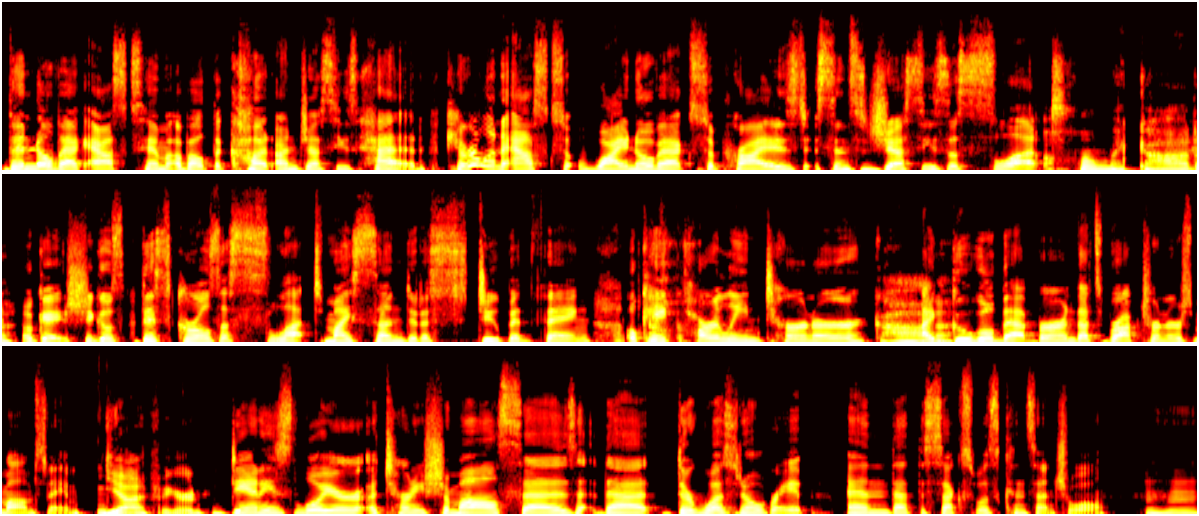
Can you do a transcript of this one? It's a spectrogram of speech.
Then Novak asks him about the cut on Jesse's head. Carolyn asks why Novak's surprised since Jesse's a slut. Oh my God. Okay, she goes, This girl's a slut. My son did a stupid thing. Okay, Carleen Turner. God. I Googled that burn. That's Brock Turner's mom's name. Yeah, I figured. Danny's lawyer, attorney Shamal, says that there was no rape and that the sex was consensual. Mm-hmm,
